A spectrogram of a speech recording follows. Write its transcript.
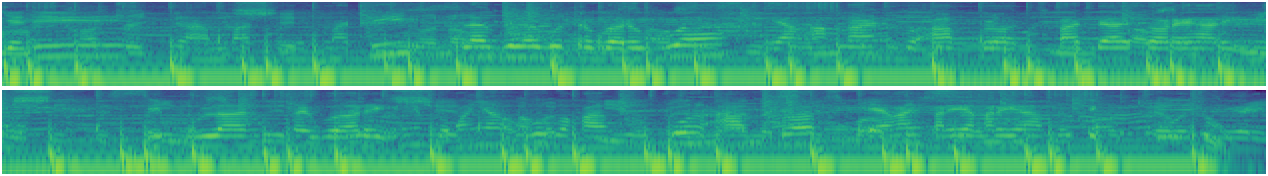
jadi selamat menikmati lagu-lagu terbaru gue yang akan gue upload pada sore hari ini di bulan Februari ini pokoknya gue bakal full upload ya kan karya-karya musik gue sendiri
